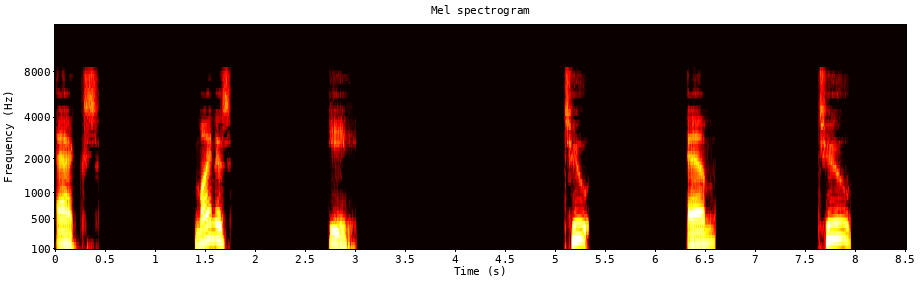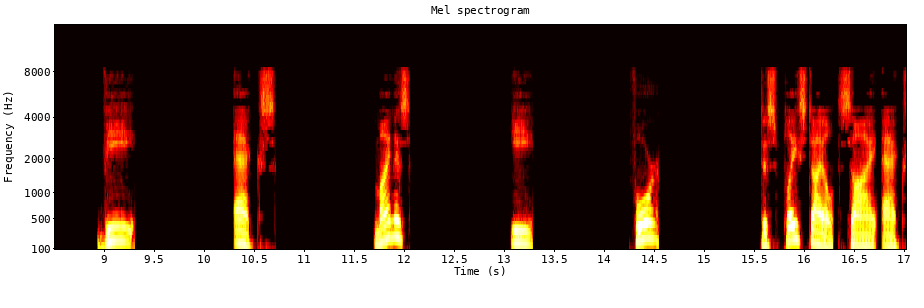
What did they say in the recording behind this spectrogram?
x minus e 2 m 2 v x minus e 4 display style psi x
